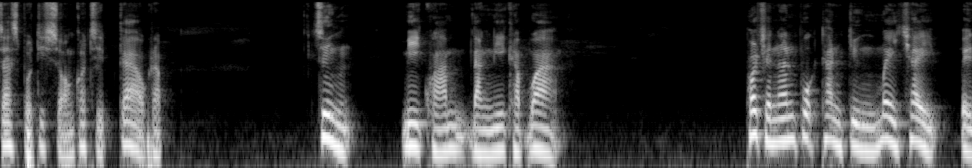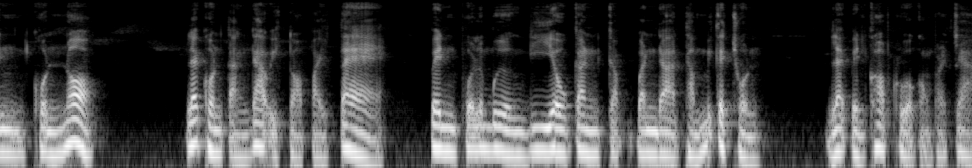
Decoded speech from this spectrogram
ซัสบทที่2ข้อ19 ครับ ซึ่งมีความดังนี้ครับว่า เพราะฉะนั้นพวกท่านจึงไม่ใช่ เป็นคนนอก และคนต่างด้าวอีกต่อไป แต่เป็นพลเมืองเดียวกันกับบรรดาธรรมิกชน และเป็นครอบครัวของพระเจ้า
